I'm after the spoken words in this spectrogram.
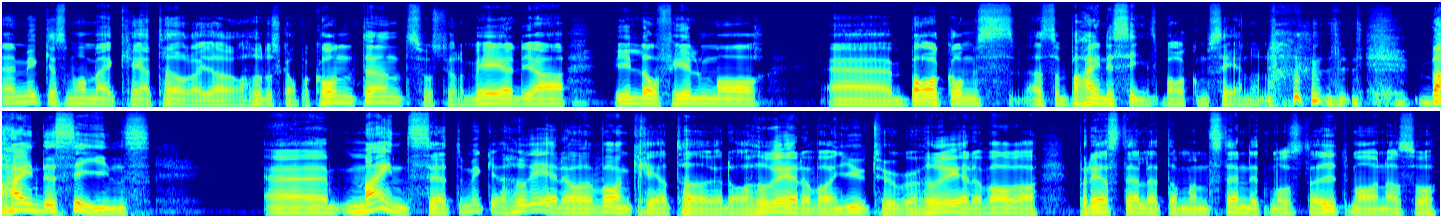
eh, mycket som har med kreatörer att göra, hur du skapar content, sociala media, bilder, och filmer, eh, bakom, alltså behind the scenes, bakom scenen. behind the scenes Uh, mindset, mycket, hur är det att vara en kreatör idag? Hur är det att vara en youtuber? Hur är det att vara på det stället där man ständigt måste utmanas och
